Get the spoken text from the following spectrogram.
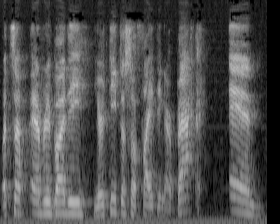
What's up, everybody? Your Titos of Fighting are back. And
